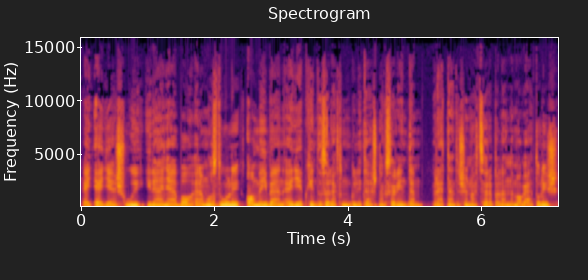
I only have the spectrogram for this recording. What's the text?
egy egyensúly irányába elmozdulni, amiben egyébként az elektromobilitásnak szerintem rettenetesen nagy szerepe lenne magától is,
